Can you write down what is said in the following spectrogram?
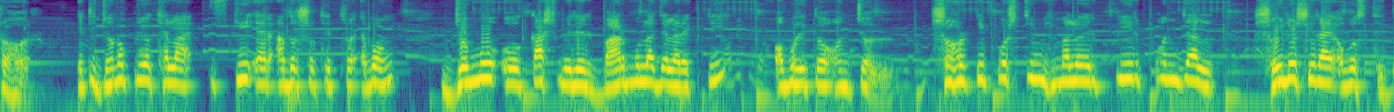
শহর। এটি জনপ্রিয় খেলা স্কি এর আদর্শ ক্ষেত্র এবং জম্মু ও কাশ্মীরের বারমুলা জেলার একটি অবহিত অঞ্চল। শহরটি পশ্চিম হিমালয়ের পীর পঞ্জাল শৈলশিরায় অবস্থিত।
